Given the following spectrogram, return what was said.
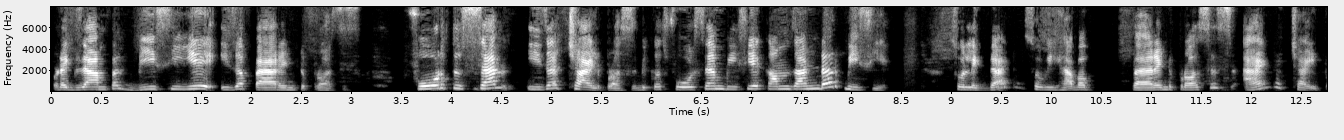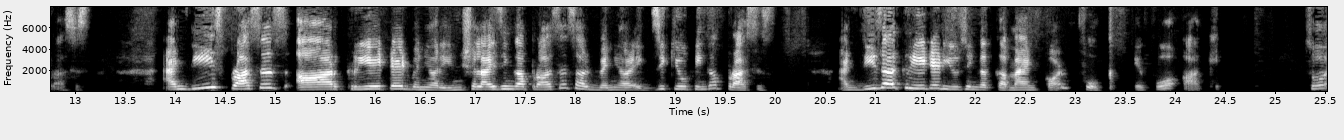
For example, BCA is a parent process. Fourth SEM is a child process because fourth SEM BCA comes under BCA. So like that, so we have a parent process and child process. And these processes are created when you are initializing a process or when you are executing a process. And these are created using a command called fork, F-O-R-K. So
